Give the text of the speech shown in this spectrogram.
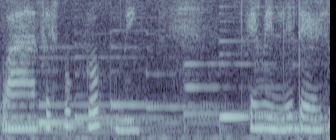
qua facebook group của mình feminine leaders.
